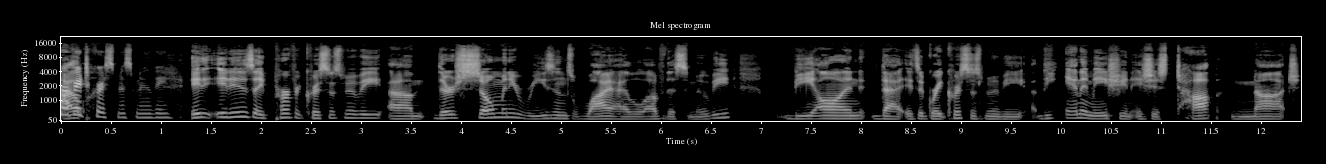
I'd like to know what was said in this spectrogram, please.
I- Perfect Christmas movie. it it is a perfect Christmas movie. Um, there's so many reasons why I love this movie. Beyond that, it's a great Christmas movie. The animation is just top notch.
